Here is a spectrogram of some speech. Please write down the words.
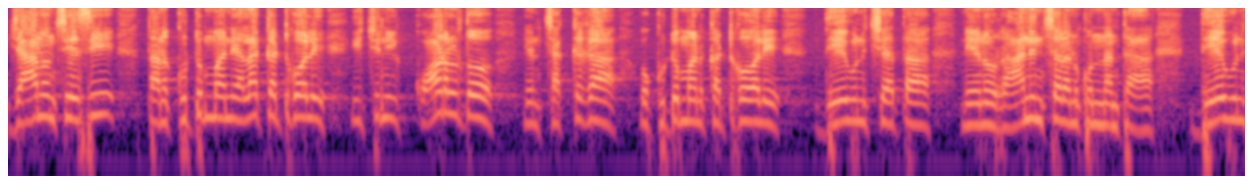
ధ్యానం చేసి తన కుటుంబాన్ని ఎలా కట్టుకోవాలి? ఇచ్చిన ఈ కోడలతో నేను చక్కగా ఒక కుటుంబాన్ని కట్టుకోవాలి. దేవుని చేత నేను రాణించాలనుకుందంట. దేవుని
